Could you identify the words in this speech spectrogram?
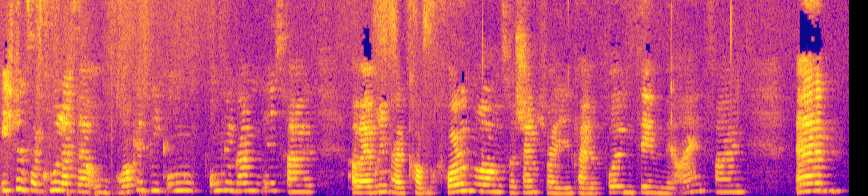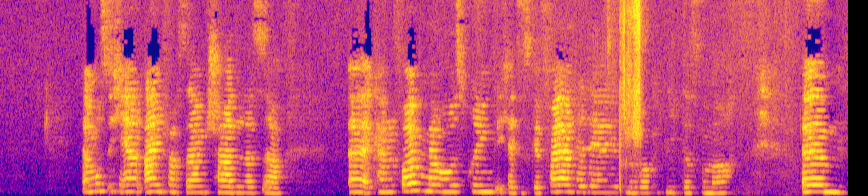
ich finde es halt cool, dass er um Rocket League um, umgegangen ist, halt. Aber er bringt halt kaum noch Folgen raus. Wahrscheinlich, weil ihm keine Folgenthemen mehr einfallen. Ähm, da muss ich einfach sagen, schade, dass er äh, keine Folgen mehr rausbringt. Ich hätte es gefeiert, hätte er jetzt mit Rocket League das gemacht. Ähm,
